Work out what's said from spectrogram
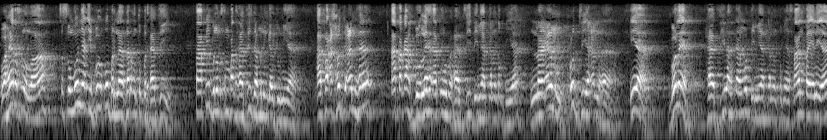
wahai Rasulullah, sesungguhnya ibuku bernadar untuk berhaji, tapi belum sempat haji sudah meninggal dunia. Apa ahujj anha? Apakah boleh aku haji diniatkan untuk dia?" "Na'am, hujji anha." Iya, boleh. Hajilah kamu diniatkan untuknya sampai ini ya.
